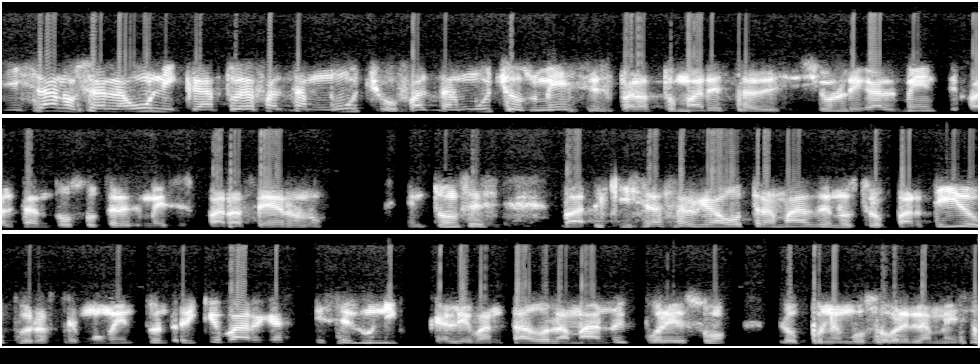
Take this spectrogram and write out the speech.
quizá no sea la única, todavía falta mucho, faltan muchos meses para tomar esta decisión legalmente, faltan dos o tres meses para hacerlo. Entonces, quizás salga otra más de nuestro partido, pero hasta el momento Enrique Vargas es el único que ha levantado la mano y por eso lo ponemos sobre la mesa.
